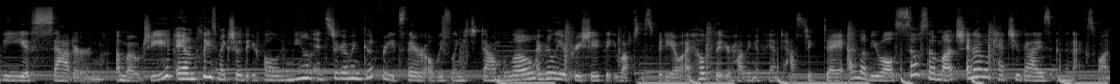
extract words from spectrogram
the Saturn emoji. And please make sure that you're following me on Instagram and Goodreads. They're always linked down below. I really appreciate that you watched this video. I hope that you're having a fantastic day. I love you all so, so much, and I will catch you guys in the next one.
